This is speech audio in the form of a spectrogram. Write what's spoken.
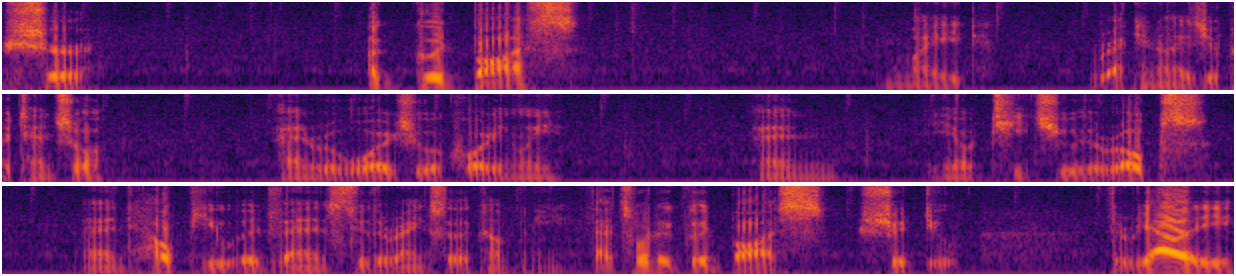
sure, a good boss might recognize your potential and reward you accordingly and you know teach you the ropes and help you advance through the ranks of the company. That's what a good boss should do. The reality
